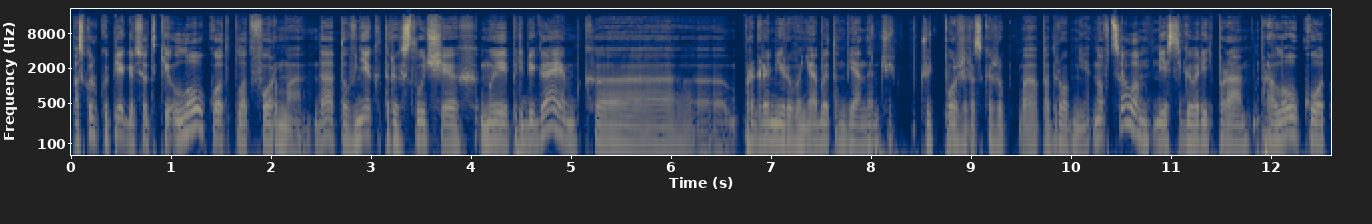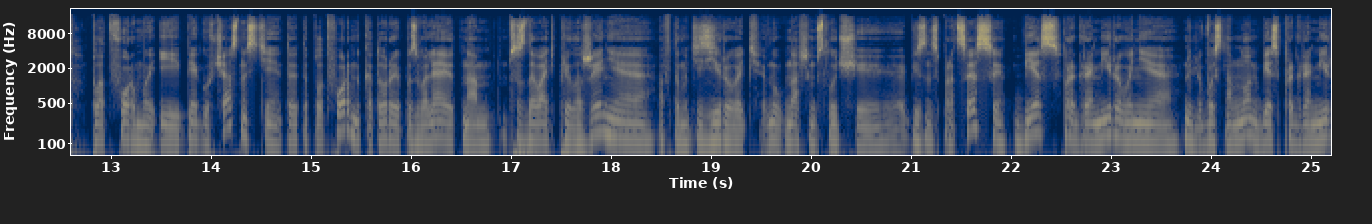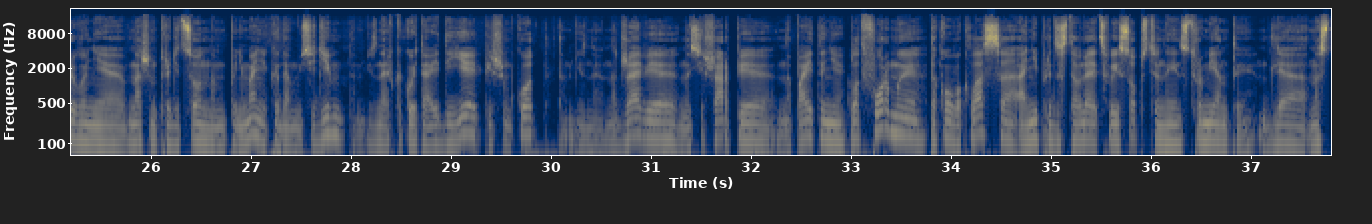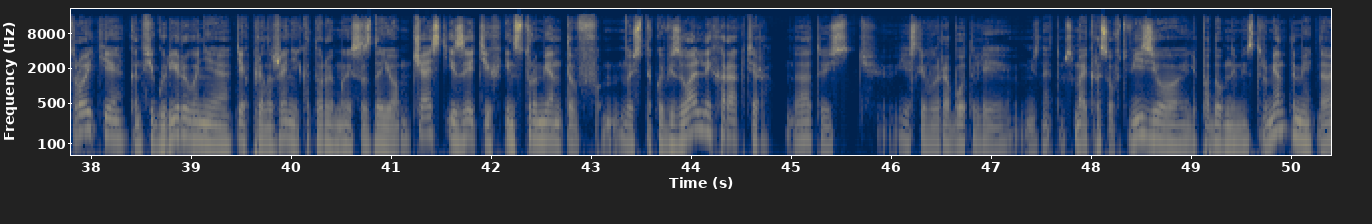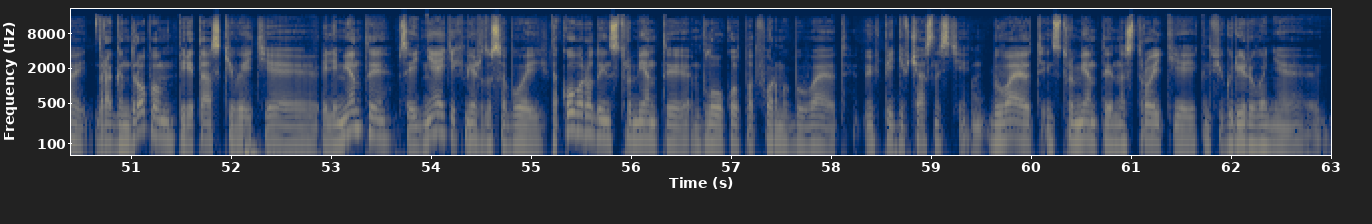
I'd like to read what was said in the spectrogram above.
поскольку Pega все-таки low-code платформа, да, то в некоторых случаях мы прибегаем к э, программированию. Об этом я, наверное, чуть, чуть позже расскажу э, подробнее. Но в целом, если говорить про, про low-code платформы и Pega в частности, то это платформы, которые позволяют нам создавать приложения, автоматизировать, ну, в нашем случае, бизнес-процессы без программирования, ну, в основном без программирования в нашем традиционном понимании, когда мы сидим, там, не знаю, в какой-то IDE, пишем код, там, не знаю, на Java, на C-Sharp, на Python. Платформы такого класса, они предоставляют свои собственные инструменты для настройки, конфигурирования тех приложений, которые мы создаем. Часть из этих инструментов носит такой визуальный характер, да, то есть если вы работали, не знаю, там, с Microsoft Visio или подобными инструментами, да, драг-н-дропом перетаскиваете элементы, соединяете их между собой. Такого рода инструменты в low-code платформах бывают, и в Pig в частности. Бывают инструменты настройки и конфигурирования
